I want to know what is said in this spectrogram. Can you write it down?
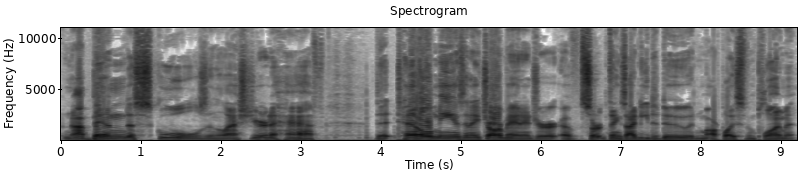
And I've been to schools in the last year and a half that tell me as an HR manager of certain things I need to do in our place of employment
